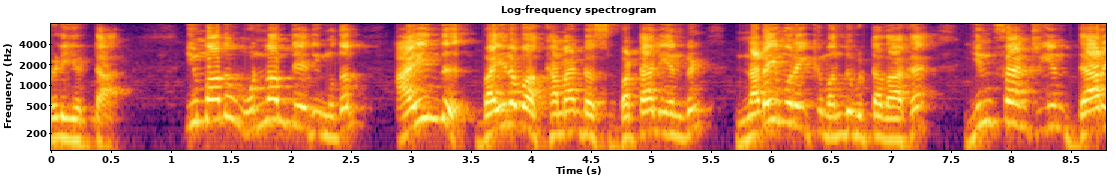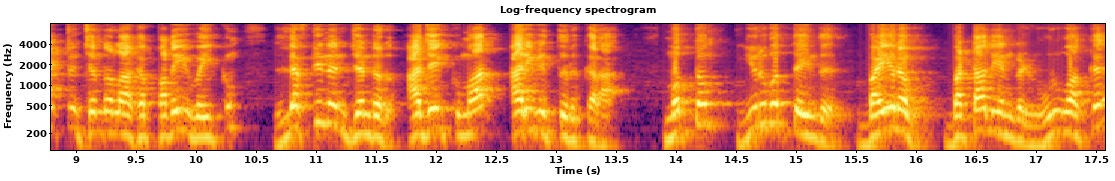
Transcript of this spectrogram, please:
வெளியிட்டார். இம்மாதம் ஒன்னாம் தேதி முதல் ஐந்து பைரவா கமாண்டர்ஸ் பட்டாலியன்கள் நடைமுறைக்கு வந்துவிட்டதாக இன்ஃபேண்ட்ரியின் டைரக்டர் ஜெனரலாக பதவி வைக்கும் லெப்டினன்ட் ஜெனரல் அஜய்குமார் அறிவித்திருக்கிறார். மொத்தம் இருபத்தைந்து பைரவ் பட்டாலியன்கள் உருவாக்க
